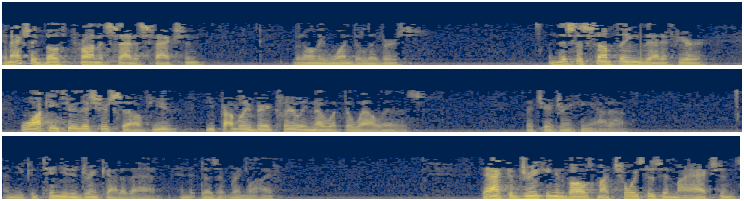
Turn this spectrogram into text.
And actually, both promise satisfaction, but only one delivers. And this is something that if you're walking through this yourself, you, you probably very clearly know what the well is that you're drinking out of. And you continue to drink out of that, and it doesn't bring life. The act of drinking involves my choices and my actions.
